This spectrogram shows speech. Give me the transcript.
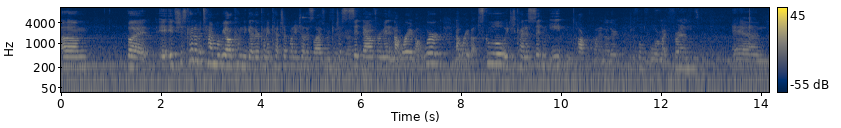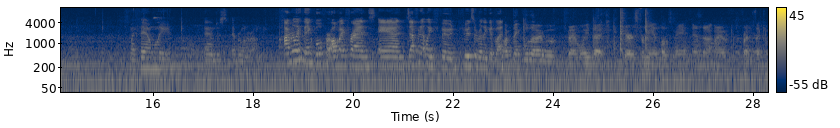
Um, but it's just kind of a time where we all come together, kind of catch up on each other's lives. Where we can just sit down for a minute, not worry about work, not worry about school. We just kind of sit and eat and talk with one another. Thankful for my friends and my family and just everyone around me. I'm really thankful for all my friends and definitely food. Food's a really good one. I'm thankful that I have a family that cares for me and loves me, and uh, I have friends that can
